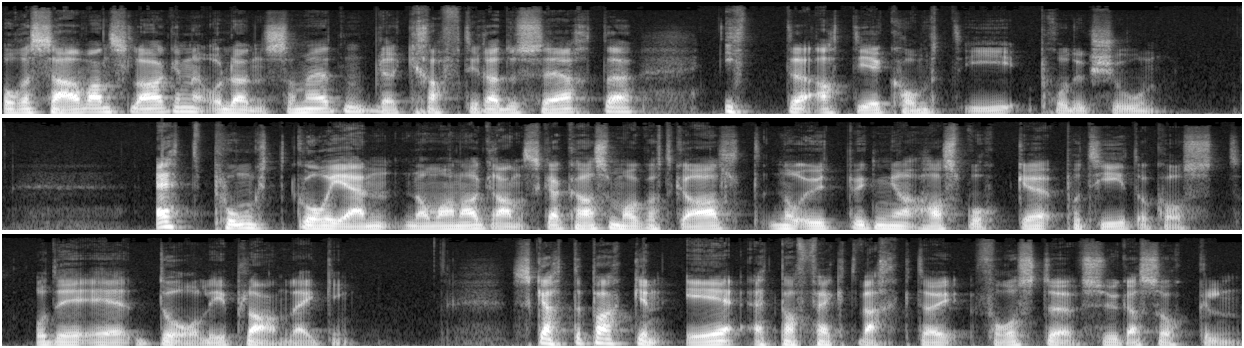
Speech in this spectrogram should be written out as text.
og reserveanslagene og lønnsomheten blir kraftig reduserte etter at de er kommet i produksjon. Ett punkt går igjen når man har granska hva som har gått galt når utbygginga har sprukket på tid og kost, og det er dårlig planlegging. Skattepakken er et perfekt verktøy for å støvsuge sokkelen,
